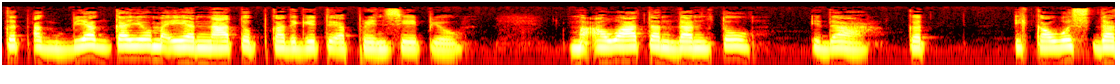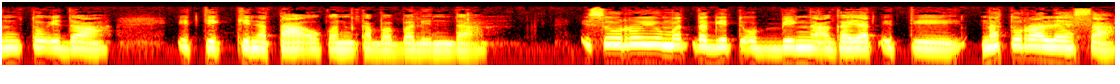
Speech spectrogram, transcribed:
Kat agbyag kayo maiyan natop kadagito a prinsipyo. Maawatan danto ida. Kat ikawis danto ida iti kinatao kan kababalinda. Isuro yung matdagiti ubing nga agayat iti naturalesa.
